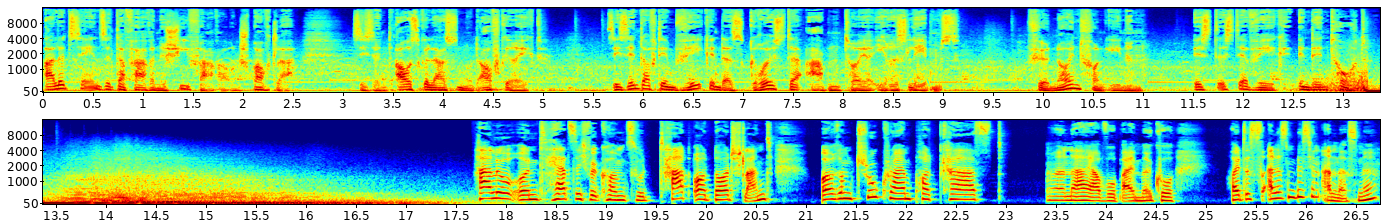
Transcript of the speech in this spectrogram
Alle zehn sind erfahrene Skifahrer und Sportler. Sie sind ausgelassen und aufgeregt. Sie sind auf dem Weg in das größte Abenteuer ihres Lebens. Für neun von ihnen ist es der Weg in den Tod. Hallo und herzlich willkommen zu Tatort Deutschland, eurem True Crime Podcast. Naja, wobei, Mirko, heute ist alles ein bisschen anders, ne?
